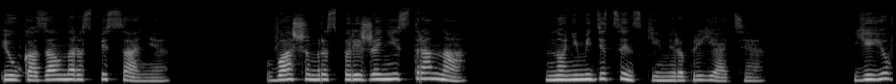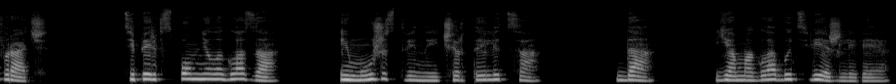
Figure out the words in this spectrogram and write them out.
и указал на расписание. «В вашем распоряжении страна, но не медицинские мероприятия». Ее врач теперь вспомнила глаза и мужественные черты лица. Да, я могла быть вежливее.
